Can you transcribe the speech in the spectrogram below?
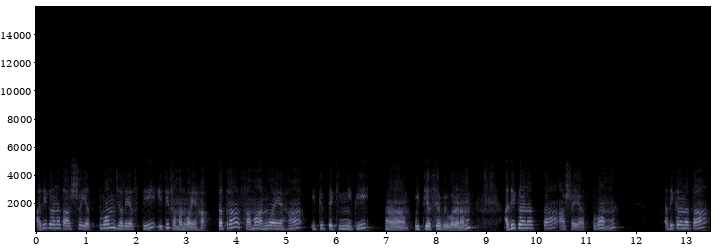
अधिकरणताश्रयत्वं जले अस्ति इति समन्वयः। तत्र सम अन्वयः इत्युक्ते किम् इति इत्यस्य विवरणम्। अधिकरणता आश्रयत्वम् अधिकरणता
